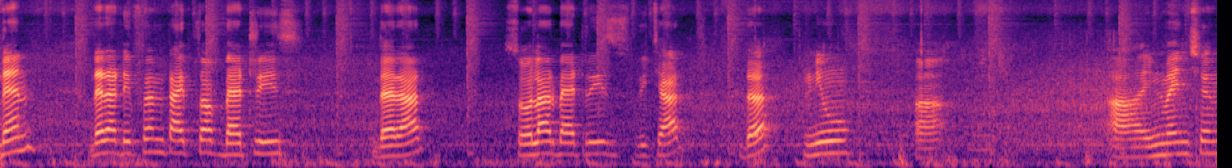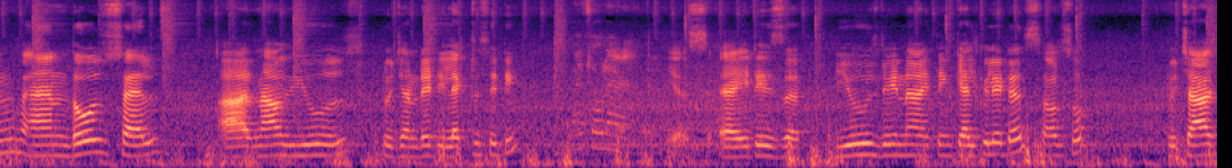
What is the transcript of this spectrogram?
then there are different types of batteries. There are solar batteries which are the new uh, uh, inventions and those cells are now used to generate electricity. Solar. yes uh, it is uh, used in uh, i think calculators also to charge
